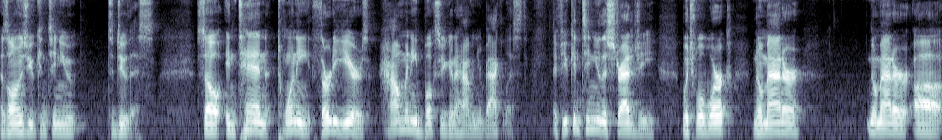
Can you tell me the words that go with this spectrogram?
as long as you continue to do this. So in 10, 20, 30 years, how many books are you going to have in your backlist? If you continue this strategy, which will work no matter no matter uh,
